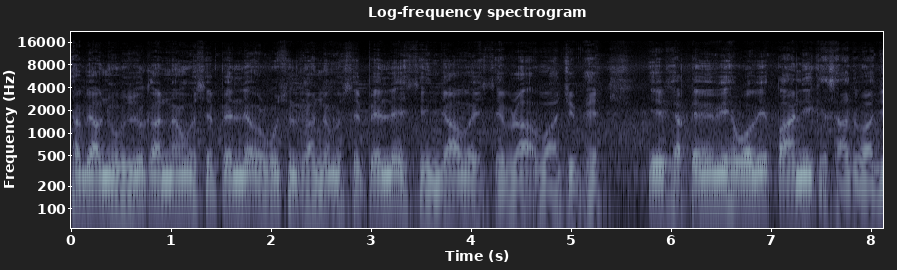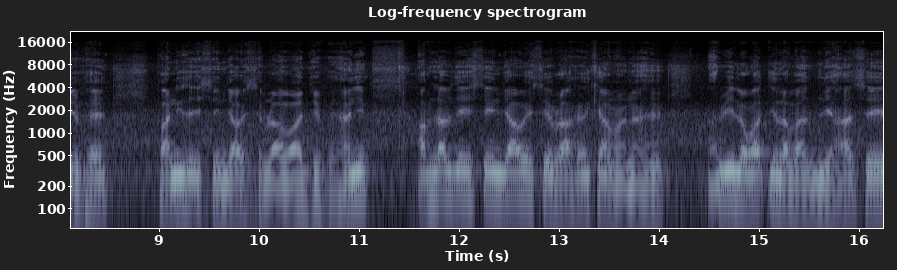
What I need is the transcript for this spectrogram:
جب آپ نے وضو کرنا ہو اس سے پہلے اور غسل کرنا ہو اس سے پہلے استنجا و استبرا واجب ہے۔ یہ فقے میں بھی ہے، وہ بھی پانی کے ساتھ واجب ہے۔ پانی سے استنجا و استبرا واجب ہے۔ ہاں جی؟ اب لفظ استنجا و استبرا کا کیا معنی ہے؟ عربی لغات کے لحاظ سے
